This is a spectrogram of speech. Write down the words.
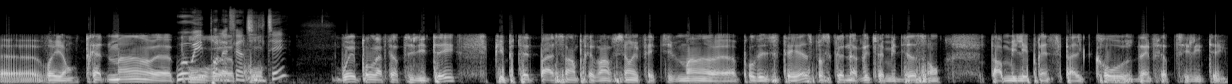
euh, voyons traitement euh, oui, pour, oui, pour la fertilité. Pour, oui, pour la fertilité, puis peut-être passer en prévention effectivement pour les ITS, parce que les médias sont parmi les principales causes d'infertilité.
